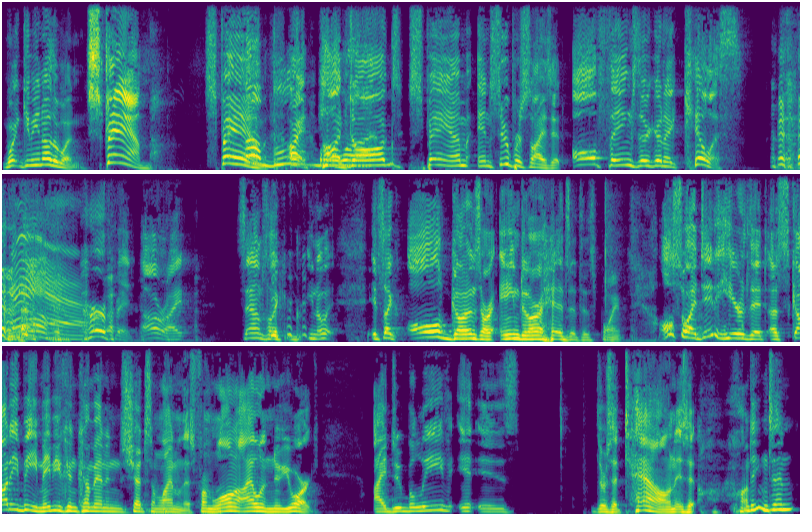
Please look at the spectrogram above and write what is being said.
What? Give me another one. Spam. Spam. Oh, blah, All right. Hot dogs, spam, and supersize it. All things that are going to kill us. Yeah. Perfect. All right. Sounds like, you know, it's like all guns are aimed at our heads at this point. Also, I did hear that uh, Scotty B, maybe you can come in and shed some light on this, from Long Island, New York. I do believe it is, there's a town, is it Huntington?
